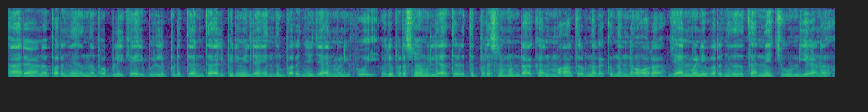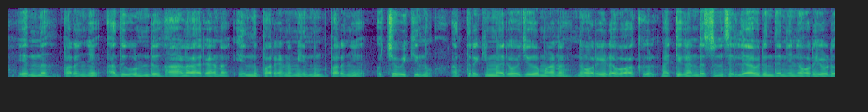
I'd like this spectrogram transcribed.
ആരാണ് പറഞ്ഞതെന്ന് പബ്ലിക്കായി വെളിപ്പെടുത്താൻ താല്പര്യമില്ല എന്നും പറഞ്ഞ് ജാൻമണി പോയി. ഒരു പ്രശ്നവുമില്ലാത്തടത്ത് പ്രശ്നമുണ്ടാക്കാൻ മാത്രം നടക്കുന്ന നോറ ജാൻമണി പറഞ്ഞത് തന്നെ ചൂണ്ടിയാണ് എന്ന് പറഞ്ഞ് അതുകൊണ്ട് ആളാരാണ് എന്ന് പറയണം എന്നും പറഞ്ഞ് ഒച്ചവെക്കുന്നു അത്രയ്ക്കും അരോചകമാണ് നോറയുടെ വാക്കുകൾ. മറ്റ് കണ്ടസ്റ്റൻസ് എല്ലാവരും തന്നെ നോറയോട്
